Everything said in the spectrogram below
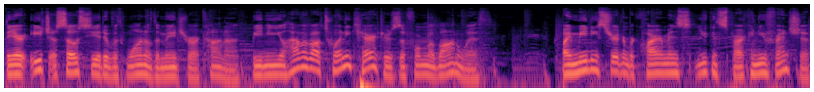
They are each associated with one of the major arcana, meaning you'll have about 20 characters to form a bond with. By meeting certain requirements, you can spark a new friendship.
